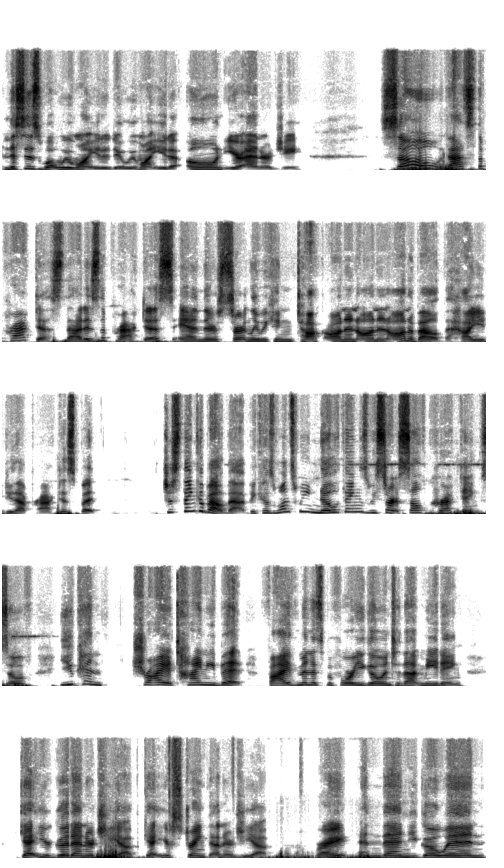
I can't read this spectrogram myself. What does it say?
And this is what we want you to do. We want you to own your energy. So that's the practice. That is the practice. And there's certainly we can talk on and on and on about how you do that practice, but just think about that because once we know things, we start self correcting. So if you can try a tiny bit, five minutes before you go into that meeting. Get your good energy up, get your strength energy up, right? And then you go in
